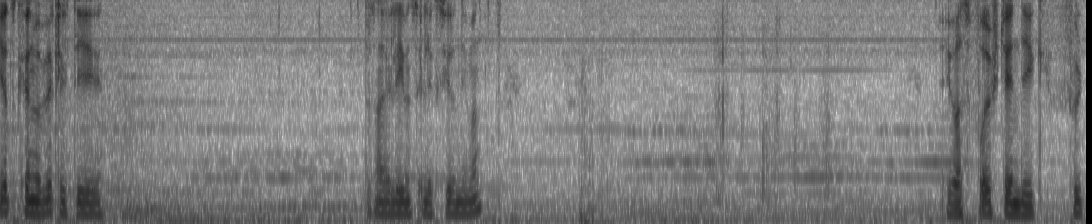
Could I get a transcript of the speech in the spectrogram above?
Jetzt können wir wirklich die das eine Lebenselixier nehmen. Ich war vollständig, füllt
